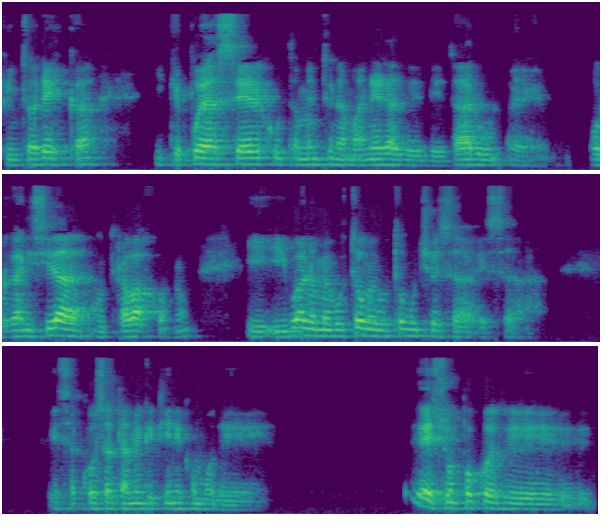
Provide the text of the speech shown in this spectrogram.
pintoresca y que pueda ser justamente una manera de, dar eh, organicidad a un trabajo, ¿no? Y, y, bueno, me gustó, me gustó mucho esa, esa, esa cosa también que tiene como de, es un poco de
